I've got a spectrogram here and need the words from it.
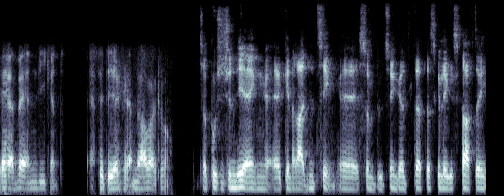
ja, hver anden weekend. Ja, det er det, jeg kan arbejde på. Så positioneringen er generelt en ting, øh, som du tænker, der, der skal lægges kræfter i?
